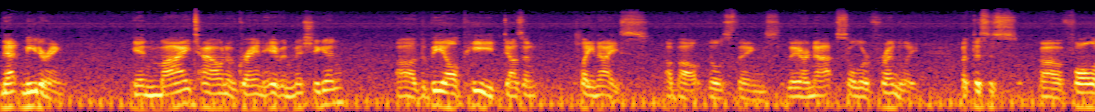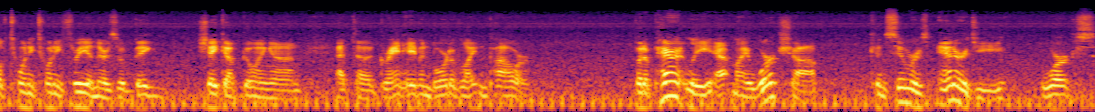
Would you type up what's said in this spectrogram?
net metering. In my town of Grand Haven, Michigan, uh, the BLP doesn't play nice about those things. They are not solar friendly. But this is uh, fall of 2023, and there's a big shakeup going on at the Grand Haven Board of Light and Power. But apparently, at my workshop, Consumers Energy works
